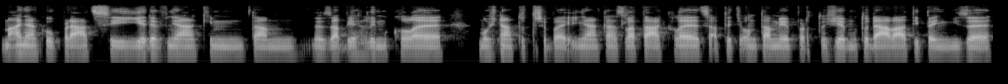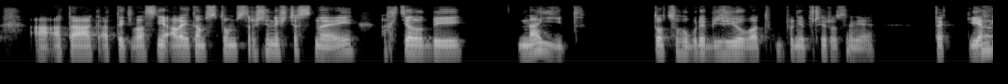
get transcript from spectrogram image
má nějakou práci, jede v nějakým tam zaběhlým kole, možná to třeba je i nějaká zlatá klec a teď on tam je, protože mu to dává ty peníze a, a tak a teď vlastně, ale je tam s tom strašně nešťastný a chtěl by najít to, co ho bude vyživovat úplně přirozeně. Tak jak, no.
